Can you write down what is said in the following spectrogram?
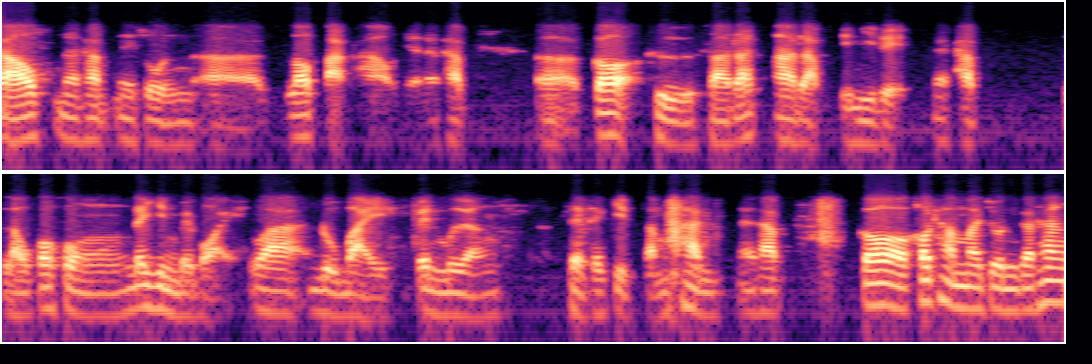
กาลฟนะครับในโซนรอบปากอ่าวเนี่ยนะครับก็คือสหรัฐอาหรับเอมิเรตนะครับ เราก็คงได้ยินบ่อยๆ ว่าดูไบเป็นเมืองเศรษฐกิจสำคัญนะครับ ก็เขาทำมาจนกระทั่ง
